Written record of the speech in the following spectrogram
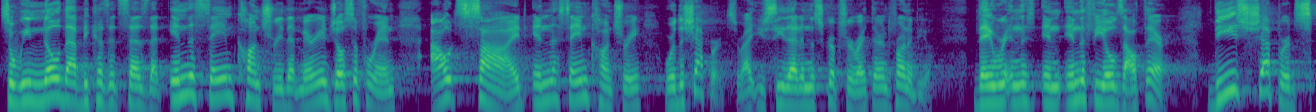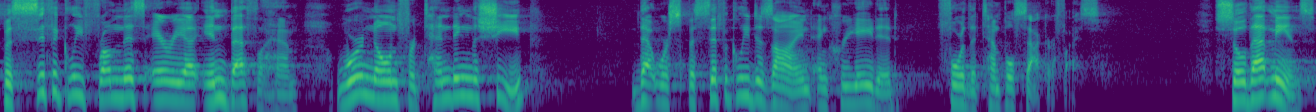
So we know that because it says that in the same country that Mary and Joseph were in, outside in the same country were the shepherds, right? You see that in the scripture right there in front of you. They were in the, in, in the fields out there. These shepherds, specifically from this area in Bethlehem, were known for tending the sheep that were specifically designed and created for the temple sacrifice. So that means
